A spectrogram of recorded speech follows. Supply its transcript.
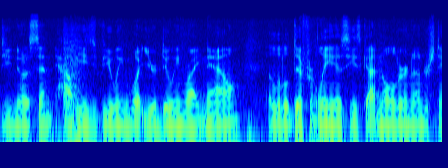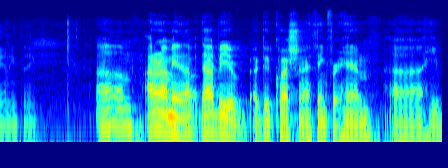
do you notice then how he's viewing what you're doing right now a little differently as he's gotten older and understanding things? Um, I don't know. I mean, that that would be a, a good question, I think, for him. Uh, he'd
